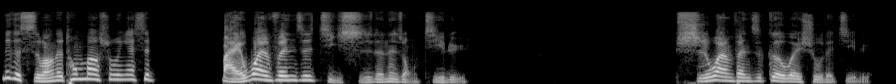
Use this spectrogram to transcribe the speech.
那个死亡的通报数应该是百万分之几十的那种几率，十万分之个位数的几率，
